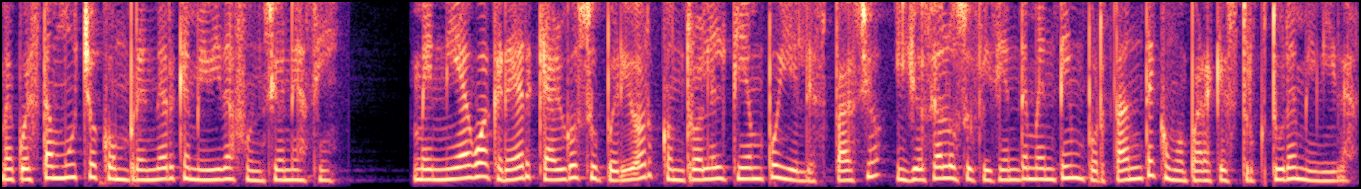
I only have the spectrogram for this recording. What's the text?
Me cuesta mucho comprender que mi vida funcione así. Me niego a creer que algo superior controle el tiempo y el espacio y yo sea lo suficientemente importante como para que estructure mi vida.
